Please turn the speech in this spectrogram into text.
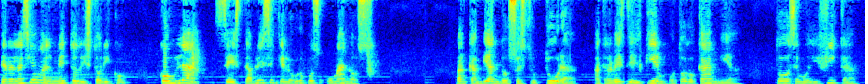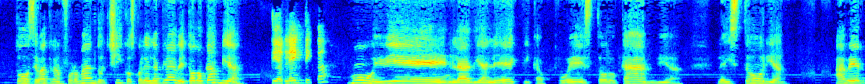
En relación al método histórico, con la se establece que los grupos humanos van cambiando su estructura, a través del tiempo, todo cambia, todo se modifica, todo se va transformando. Chicos, ¿cuál es la clave? Todo cambia. Dialéctica. Muy bien, la dialéctica, pues todo cambia. La historia. A ver,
